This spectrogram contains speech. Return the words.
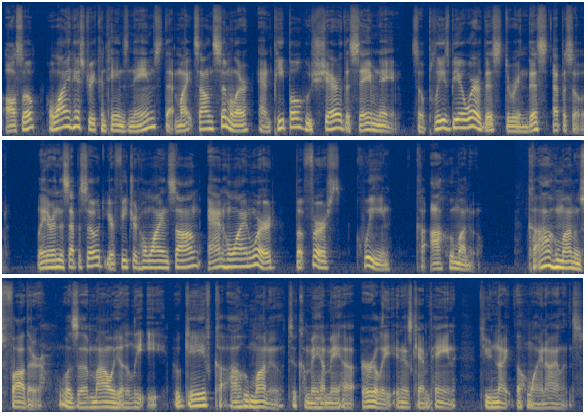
Also, Hawaiian history contains names that might sound similar and people who share the same name, so please be aware of this during this episode. Later in this episode, your featured Hawaiian song and Hawaiian word, but first, Queen Ka'ahumanu. Ka'ahumanu's father was a Maui ali'i who gave Ka'ahumanu to Kamehameha early in his campaign to unite the Hawaiian Islands.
